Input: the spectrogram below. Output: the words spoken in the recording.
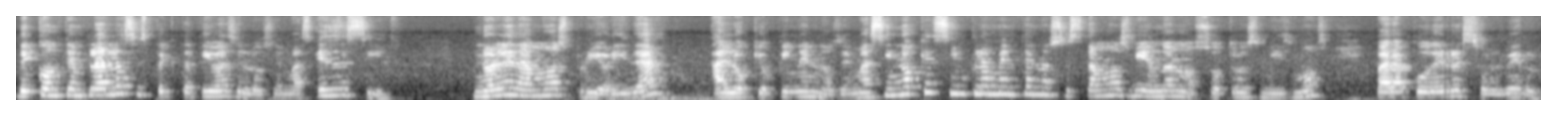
de contemplar las expectativas de los demás? Es decir, no le damos prioridad a lo que opinen los demás, sino que simplemente nos estamos viendo a nosotros mismos para poder resolverlo.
